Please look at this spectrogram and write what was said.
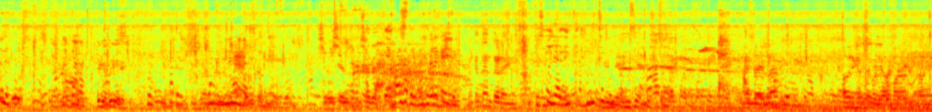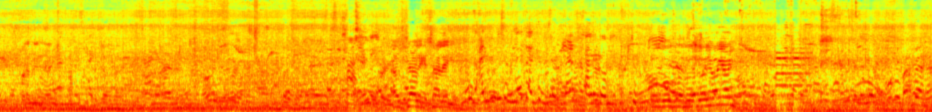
ಅವ್ರು ಶಾಲೆಗೆ ಶಾಲೆಗೆ ಹೋಗಿ ಹೋಗಿ ಹೋಗಿ ಹೋಗಿ ಹೋಗಿ ಬರ್ತೇನೆ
